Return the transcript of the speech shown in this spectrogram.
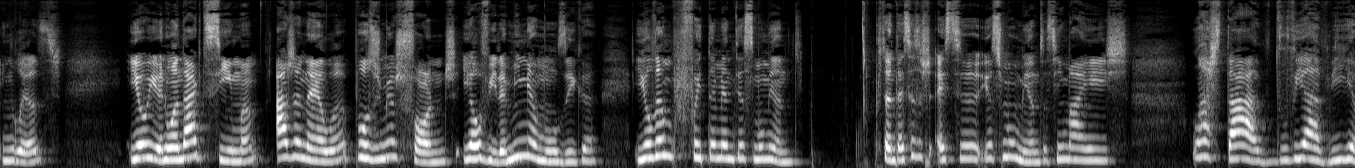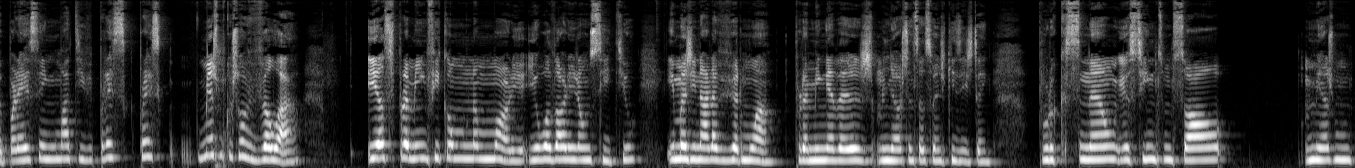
ingleses, e eu ia no andar de cima, à janela, pôs os meus fones e a ouvir a minha música. E eu lembro perfeitamente desse momento. Portanto, esses, esses, esses momentos assim mais lá está, do dia a dia, parecem uma atividade. Parece, parece mesmo que eu estou a viver lá, eles para mim ficam-me na memória. Eu adoro ir a um sítio e imaginar a viver-me lá. Para mim é das melhores sensações que existem. Porque senão eu sinto-me só mesmo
